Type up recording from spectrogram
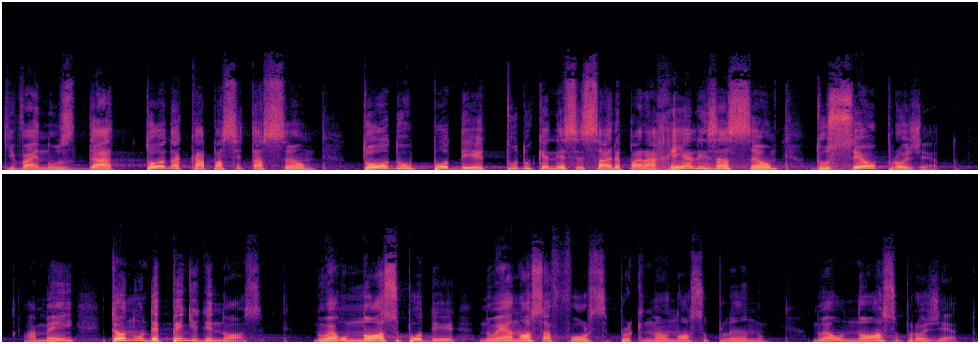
que vai nos dar toda a capacitação, todo o poder, tudo o que é necessário para a realização do seu projeto. Amém? Então não depende de nós. Não é o nosso poder, não é a nossa força, porque não é o nosso plano não é o nosso projeto,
